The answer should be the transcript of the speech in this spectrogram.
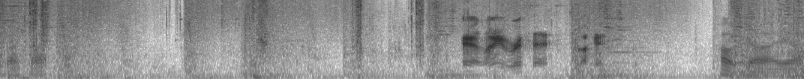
I'll start that. Here, let me riff it. Fuck it. Oh, duh, yeah.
